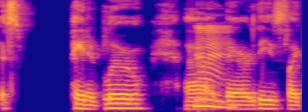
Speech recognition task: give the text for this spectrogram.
it's painted blue. Mm. There are these like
